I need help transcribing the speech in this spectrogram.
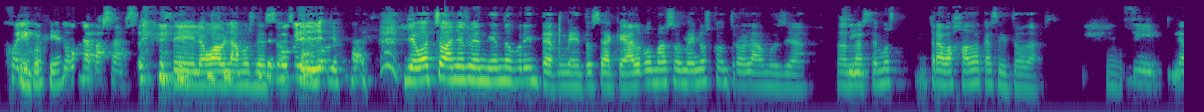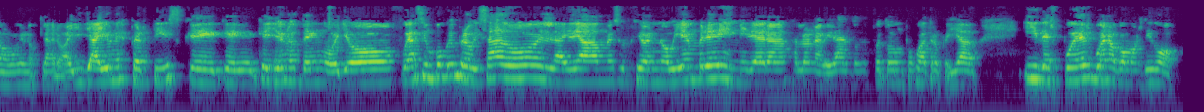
Jolín, luego me pasas. Sí, luego hablamos de eso. llevo ocho años vendiendo por internet, o sea que algo más o menos controlamos ya. Las hemos trabajado casi todas. Sí, no, bueno, claro, ahí ya hay un expertise que, que, que, yo no tengo. Yo fue así un poco improvisado, la idea me surgió en noviembre y mi idea era lanzarlo en Navidad, entonces fue todo un poco atropellado. Y después, bueno, como os digo,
